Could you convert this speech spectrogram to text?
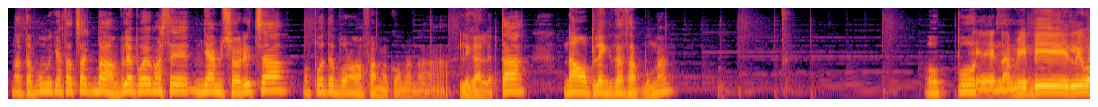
Να τα πούμε και αυτά τσακ μπαμ. Βλέπω είμαστε μια μισορίτσα, οπότε μπορούμε να φάμε ακόμα ένα, λίγα λεπτά. Now playing δεν θα πούμε. Οπότε... Ε, να μην μπει λίγο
